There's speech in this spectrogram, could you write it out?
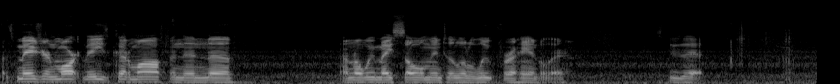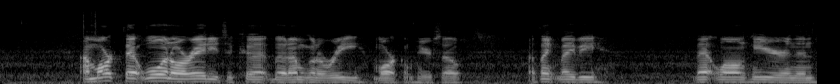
let's measure and mark these cut them off and then uh, I don't know we may sew them into a little loop for a handle there. Let's do that. I marked that one already to cut but I'm gonna re-mark them here so I think maybe that long here and then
